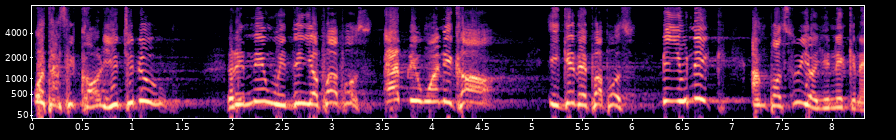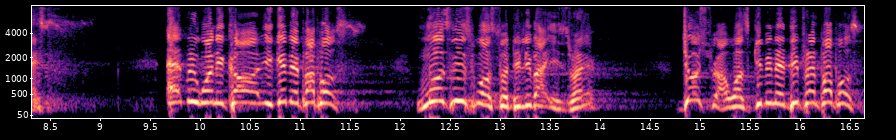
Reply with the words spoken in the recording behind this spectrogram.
What has He called you to do? Remain within your purpose. Everyone He called, He gave a purpose. Be unique and pursue your uniqueness. Everyone He called, He gave a purpose. Moses was to deliver Israel. Joshua was given a different purpose.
